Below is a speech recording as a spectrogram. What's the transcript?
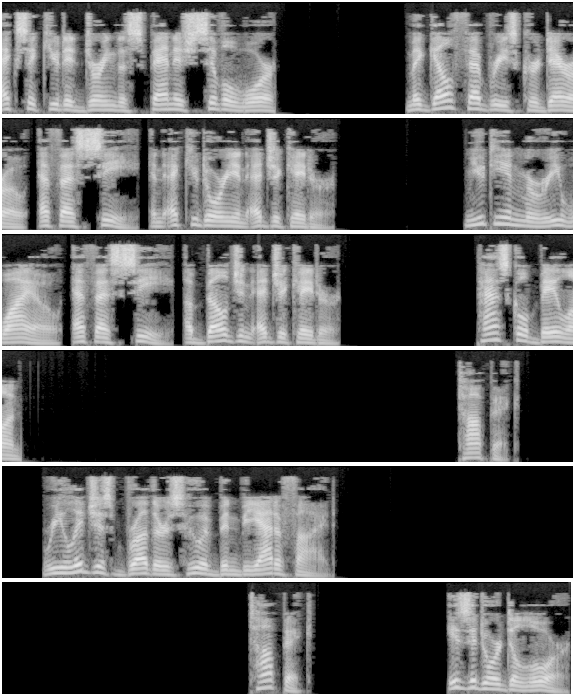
executed during the Spanish Civil War Miguel Febres Cordero, FSC, an Ecuadorian educator. Mutien-Marie Wiaux, FSC, a Belgian educator. Pascal Baylon Religious brothers who have been beatified. Isidore De Loor,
